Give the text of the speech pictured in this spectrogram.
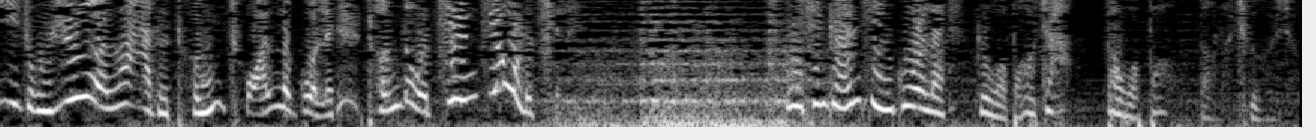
一种热辣的疼传了过来，疼得我尖叫了起来。母亲赶紧过来给我包扎，把我抱到了车上。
